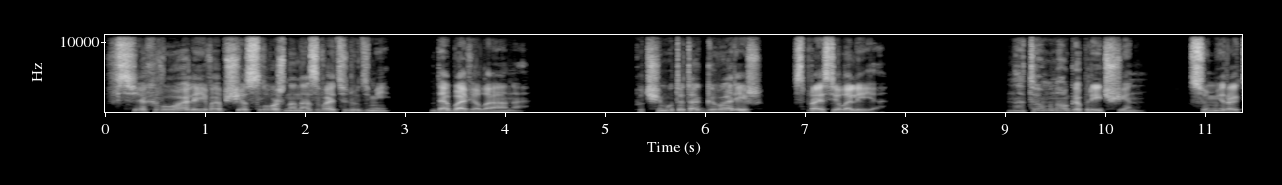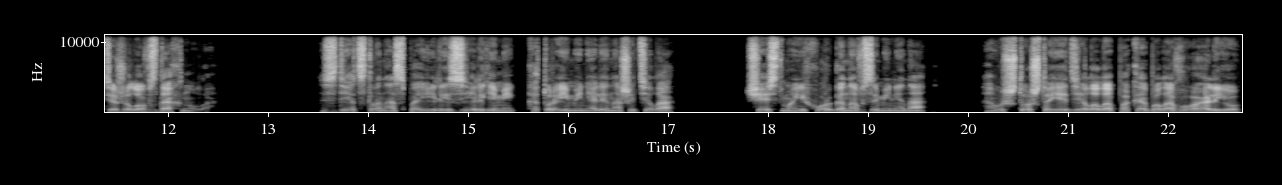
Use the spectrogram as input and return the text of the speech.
«Всех вуалей вообще сложно назвать людьми», — добавила она. «Почему ты так говоришь?» — спросила Лия. «На то много причин», — Сумира тяжело вздохнула. С детства нас поили зельями, которые меняли наши тела. Часть моих органов заменена. А уж то, что я делала, пока была вуалью,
